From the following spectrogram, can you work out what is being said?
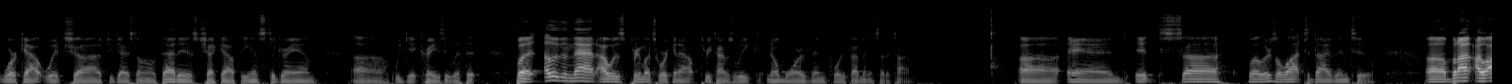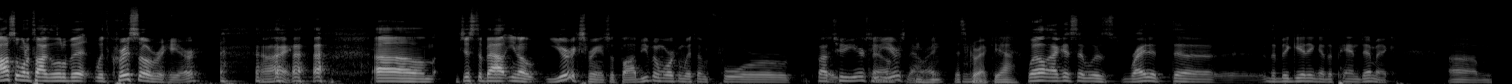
workout. Which, uh, if you guys don't know what that is, check out the Instagram. Uh, we get crazy with it. But other than that, I was pretty much working out three times a week, no more than forty five minutes at a time. Uh, and it's uh, well, there's a lot to dive into. Uh, but I, I also want to talk a little bit with Chris over here. All right. um, just about you know your experience with Bob. You've been working with him for About two years two now. years now, right? Mhm. That's correct. Yeah. Well, I guess it was right at the the beginning of the pandemic. Um,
